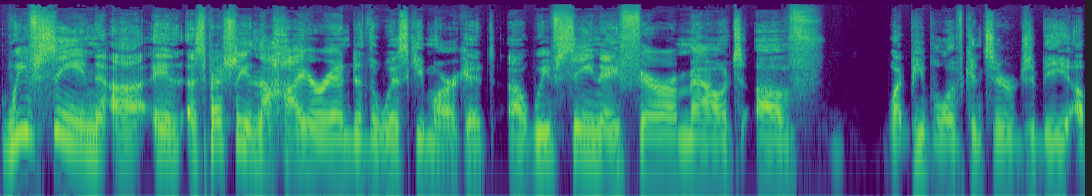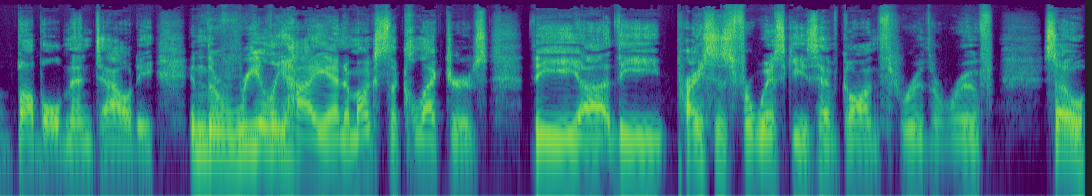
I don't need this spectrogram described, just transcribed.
we've seen, uh, in, especially in the higher end of the whiskey market, we've seen a fair amount of what people have considered to be a bubble mentality. In the really high end, amongst the collectors, the uh, the prices for whiskeys have gone through the roof. So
